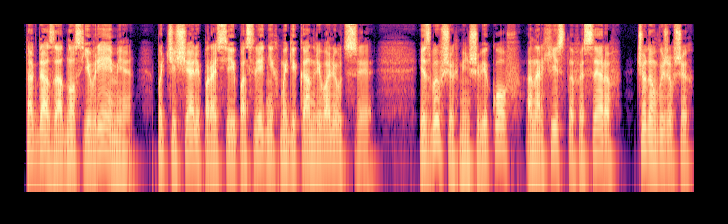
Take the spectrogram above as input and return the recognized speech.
Тогда заодно с евреями подчищали по России последних магикан революции, из бывших меньшевиков, анархистов, эсеров, чудом выживших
